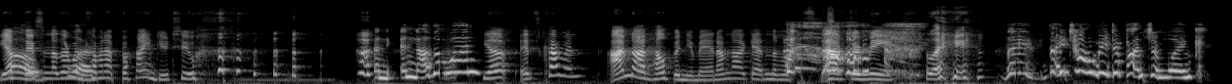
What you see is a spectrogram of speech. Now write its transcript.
Yep, oh, there's another one coming up behind you too. An- another one. yep, it's coming. I'm not helping you, man. I'm not getting them after me. Like, They they told me to punch him, Link.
